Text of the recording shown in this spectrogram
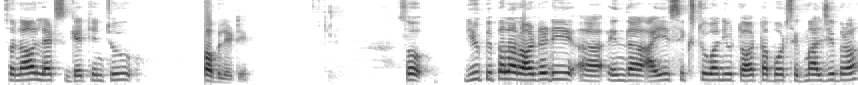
So now let's get into probability. So you people are already uh, in the IE 621 you taught about sigma algebra?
